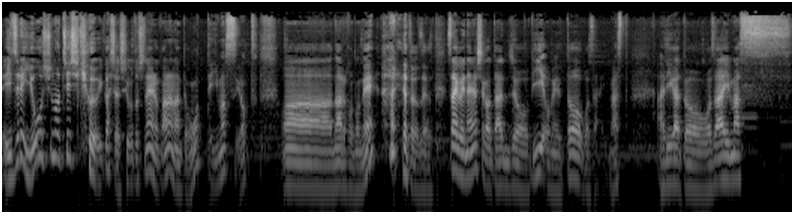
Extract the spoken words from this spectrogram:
いずれ洋酒の知識を生かした仕事しないのかななんて思っていますよと。あー、なるほどね。ありがとうございます。最後になりましたが、お誕生日おめでとうございますと。ありがとうございます。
